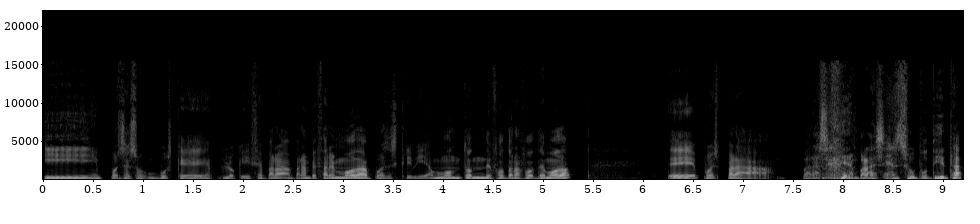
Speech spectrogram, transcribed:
Y pues eso, busqué lo que hice para, para empezar en moda, pues escribía un montón de fotógrafos de moda, eh, pues para, para para ser su putita,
